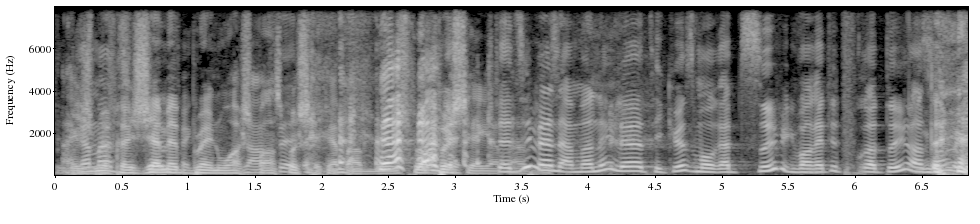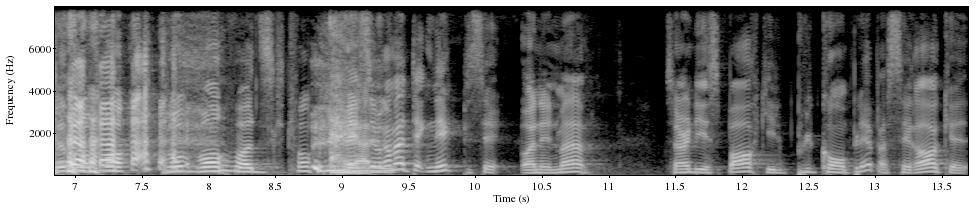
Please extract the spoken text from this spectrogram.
Je me ferais jamais fait brainwash, je pense pas que je serais capable. Je pense pas que je serais je te dis, man, à un moment donné, là, tes cuisses vont rapetisser puis qu'ils vont arrêter de frotter ensemble. Là, tu, vas pouvoir, tu vas pouvoir faire du ski de fond. Mais c'est vraiment technique. Puis c'est, honnêtement, c'est un des sports qui est le plus complet parce que c'est rare que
